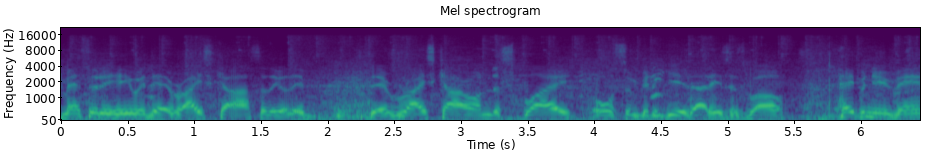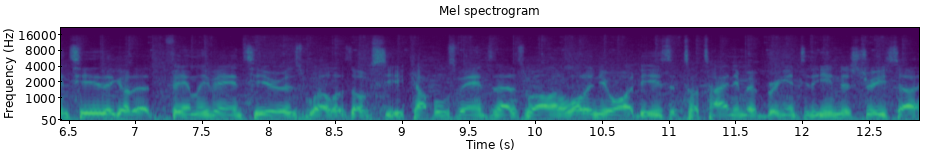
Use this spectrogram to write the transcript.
Method are here with their race car, so they've got their, their race car on display. Awesome bit of gear that is as well. Heap of new vans here. They've got a family vans here as well as obviously a couples vans and that as well, and a lot of new ideas that Titanium are bringing to the industry. So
